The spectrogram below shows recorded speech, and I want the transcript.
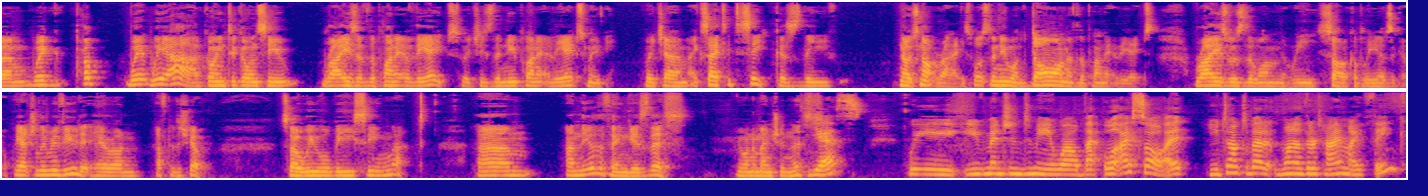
um, we're, prob- we we are going to go and see Rise of the Planet of the Apes, which is the new Planet of the Apes movie, which I'm excited to see because the no, it's not Rise. What's the new one? Dawn of the Planet of the Apes. Rise was the one that we saw a couple of years ago. We actually reviewed it here on after the show, so we will be seeing that. Um, and the other thing is this. You want to mention this? Yes. We, you mentioned to me a while back. Well, I saw it. You talked about it one other time, I think.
